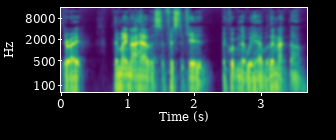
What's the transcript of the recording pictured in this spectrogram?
right? They might not have the sophisticated equipment that we have, but they're not dumb.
